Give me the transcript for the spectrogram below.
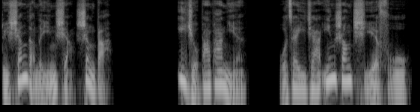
对香港的影响甚大。一九八八年，我在一家英商企业服务。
